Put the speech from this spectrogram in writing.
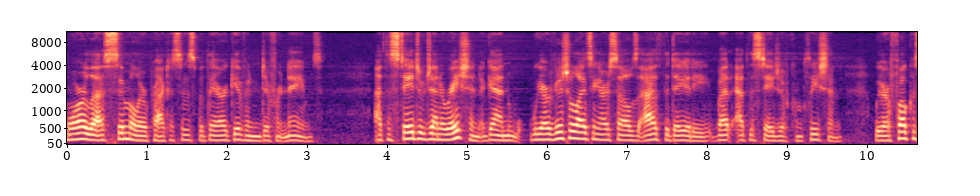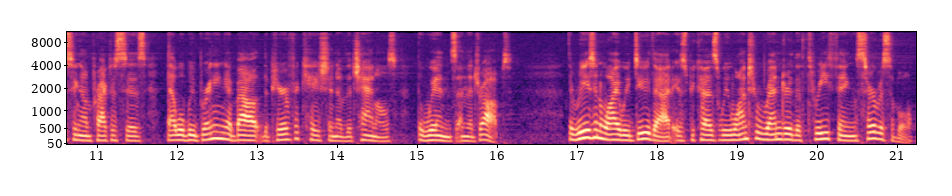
more or less similar practices, but they are given different names. At the stage of generation, again, we are visualizing ourselves as the deity, but at the stage of completion, we are focusing on practices that will be bringing about the purification of the channels, the winds, and the drops. The reason why we do that is because we want to render the three things serviceable.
